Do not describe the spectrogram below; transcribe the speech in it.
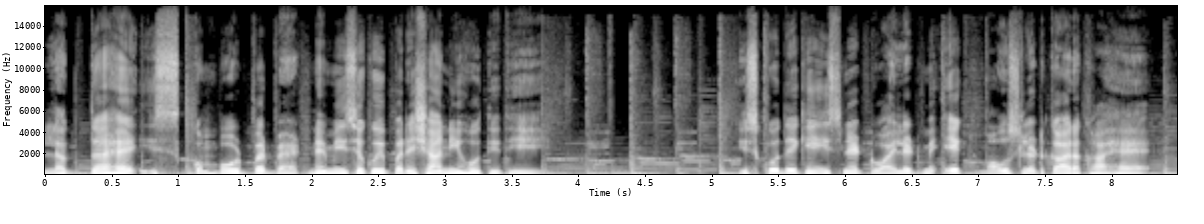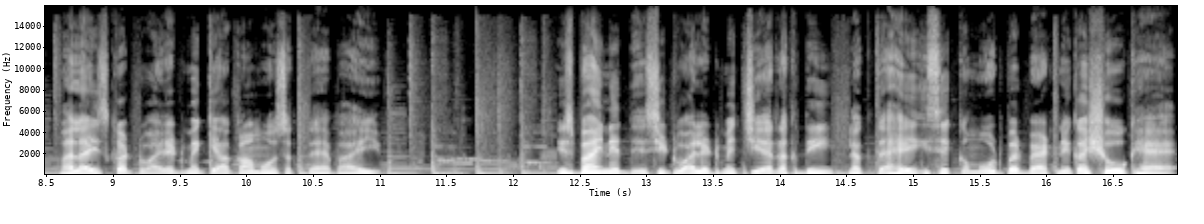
लगता है इस कम्बोर्ड पर बैठने में इसे कोई परेशानी होती थी। इसको देखें इसने टॉयलेट में एक माउस लटका रखा है। भला इसका टॉयलेट में क्या काम हो सकता है भाई? इस भाई ने देसी टॉयलेट में चेयर रख दी। लगता है इसे कमोड पर बैठने का शौक है,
